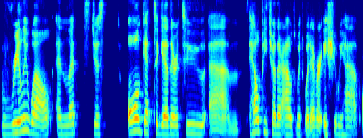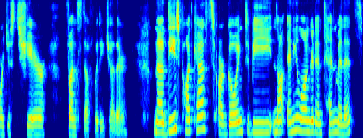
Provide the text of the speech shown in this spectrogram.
really well and let's just all get together to um, help each other out with whatever issue we have or just share fun stuff with each other. Now, these podcasts are going to be not any longer than 10 minutes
